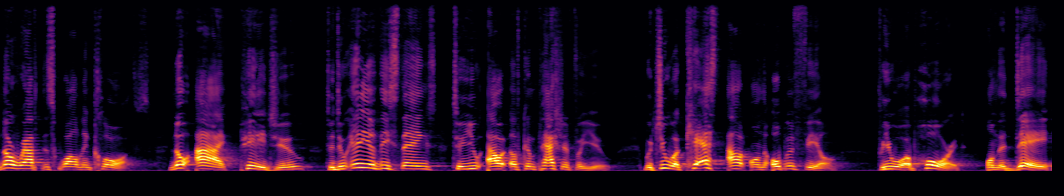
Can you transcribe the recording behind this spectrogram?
nor wrapped in swaddling cloths. No eye pitied you to do any of these things to you out of compassion for you. But you were cast out on the open field, for you were abhorred on the day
